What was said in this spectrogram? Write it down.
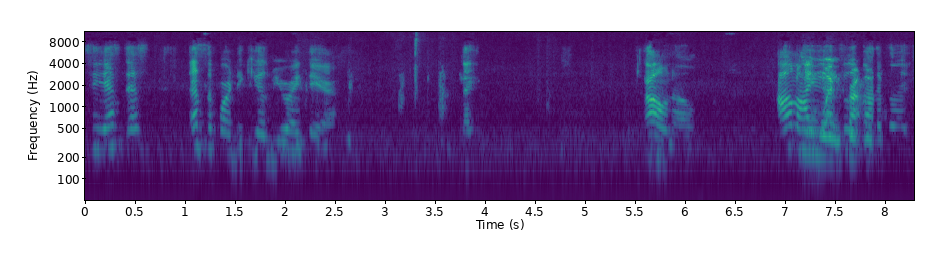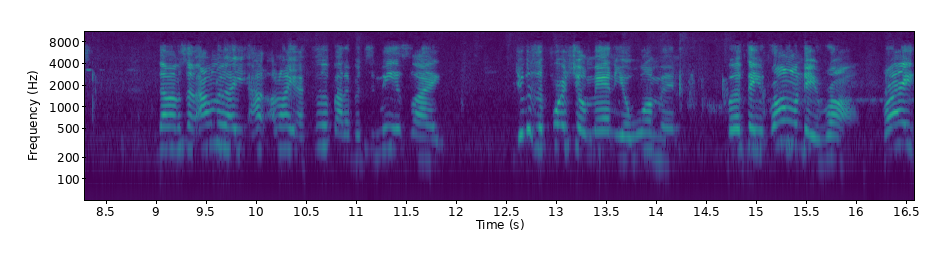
See, that's that's that's the part that kills me right there. Like, I don't know. I don't know how you, you feel about it, but no, I'm saying I don't know how you, I don't know how you feel about it, but to me, it's like you can support your man or your woman, but if they wrong, they wrong, right?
